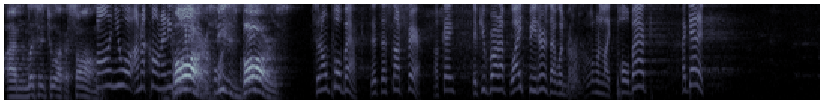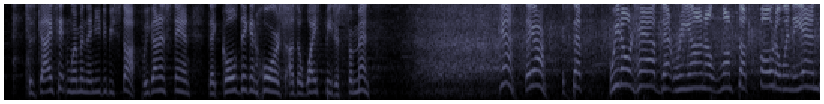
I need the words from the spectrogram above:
I'm listening to like a song. calling you? I'm not calling anyone. a woman or a Bars. These is bars. So don't pull back. That, that's not fair. Okay? If you brought up wife beaters, I wouldn't, I wouldn't like pull back. I get it. There's guys hitting women, they need to be stopped. We gotta understand that gold digging whores are the wife beaters for men. Yeah, they are. Except we don't have that Rihanna lumped up photo in the end,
